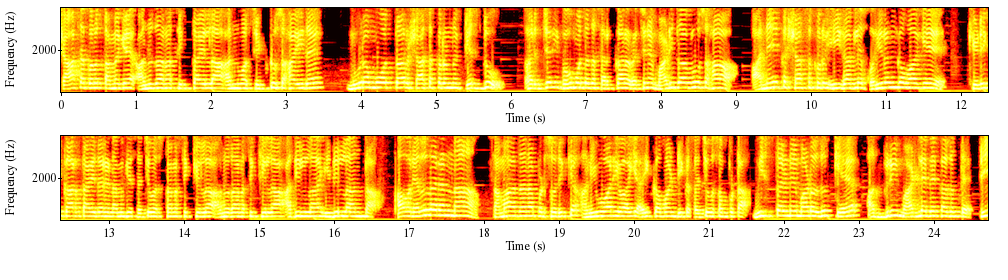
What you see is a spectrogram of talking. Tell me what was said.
ಶಾಸಕರು ತಮಗೆ ಅನುದಾನ ಸಿಗ್ತಾ ಇಲ್ಲ ಅನ್ನುವ ಸಿಟ್ಟು ಸಹ ಇದೆ. ನೂರ ಮೂವತ್ತಾರು ಶಾಸಕರನ್ನು ಗೆದ್ದು ಭರ್ಜರಿ ಬಹುಮತದ ಸರ್ಕಾರ ರಚನೆ ಮಾಡಿದಾಗಲೂ ಸಹ ಅನೇಕ ಶಾಸಕರು ಈಗಾಗಲೇ ಬಹಿರಂಗವಾಗಿ ಕಿಡಿಕಾರ್ತಾ ಇದ್ದಾರೆ. ನಮಗೆ ಸಚಿವ ಸ್ಥಾನ ಸಿಕ್ಕಿಲ್ಲ, ಅನುದಾನ ಸಿಕ್ಕಿಲ್ಲ, ಅದಿಲ್ಲ, ಇದಿಲ್ಲ ಅಂತ. ಅವರೆಲ್ಲರನ್ನ ಸಮಾಧಾನ ಪಡಿಸೋದಕ್ಕೆ ಅನಿವಾರ್ಯವಾಗಿ ಹೈಕಮಾಂಡ್ ಈಗ ಸಚಿವ ಸಂಪುಟ ವಿಸ್ತರಣೆ ಮಾಡೋದಕ್ಕೆ ಅಗ್ರಿ ಮಾಡಲೇಬೇಕಾಗುತ್ತೆ. ಡಿ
